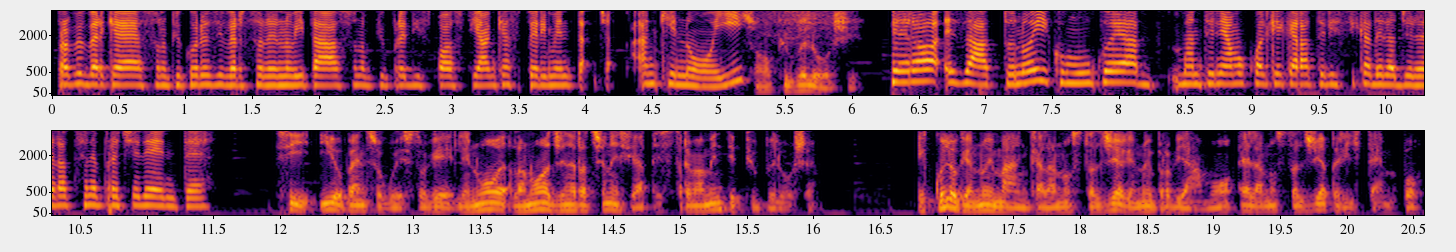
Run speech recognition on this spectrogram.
Proprio perché sono più curiosi verso le novità, sono più predisposti anche a sperimentare, cioè anche noi. sono più veloci. Però esatto, noi comunque manteniamo qualche caratteristica della generazione precedente. Sì, io penso questo, che le nuove- la nuova generazione sia estremamente più veloce. E quello che a noi manca, la nostalgia che noi proviamo, è la nostalgia per il tempo.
